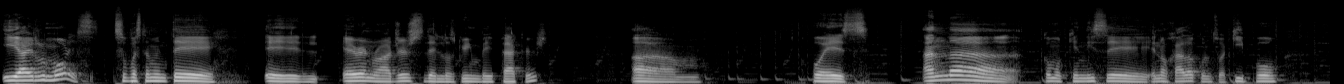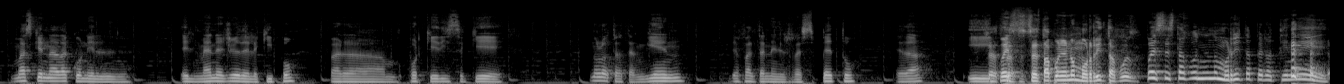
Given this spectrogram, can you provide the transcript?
Y hay rumores. Supuestamente el Aaron Rodgers de los Green Bay Packers, pues anda, como quien dice, enojado con su equipo. Más que nada con el, el manager del equipo. Para, porque dice que no lo tratan bien, le faltan el respeto, ¿verdad? Y Se, pues, se- se está poniendo morrita, pues. pues se está poniendo morrita, pero tiene,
